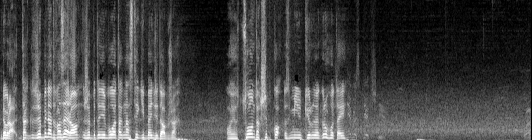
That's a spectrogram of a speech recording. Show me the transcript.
Dobra, tak żeby na 2-0, żeby to nie było tak na stygi, będzie dobrze. Oj, co on tak szybko zmienił kierunek ruchu tej? Niebezpiecznie. Ładnie przejdzie.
